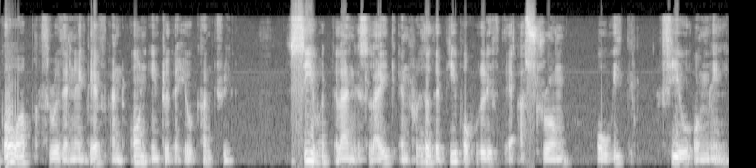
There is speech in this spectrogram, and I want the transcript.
Go up through the Negev and on into the hill country. See what the land is like and whether the people who live there are strong or weak, few or many.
